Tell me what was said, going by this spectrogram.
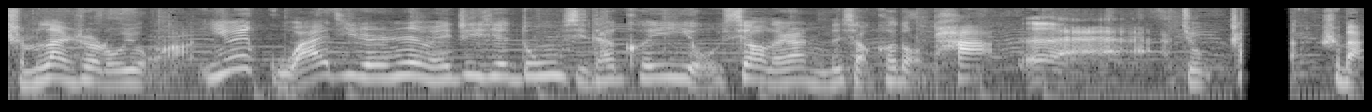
什么烂事儿都用啊。因为古埃及人认为这些东西它可以有效的让你的小蝌蚪啪，呃，就，是吧？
